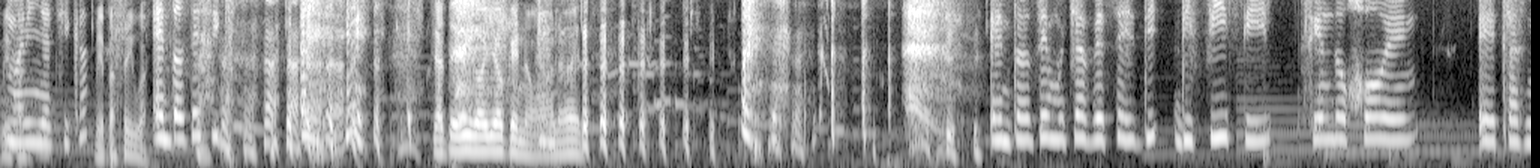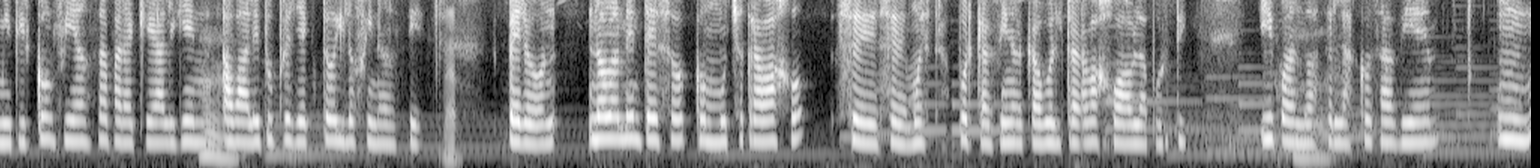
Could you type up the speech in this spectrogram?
Una niña chica. Me pasa igual. Entonces sí. ya te digo yo que no. Entonces muchas veces es difícil, siendo joven, eh, transmitir confianza para que alguien mm. avale tu proyecto y lo financie. Pero normalmente eso con mucho trabajo se, demuestra, porque al fin y al cabo el trabajo habla por ti. Y cuando haces las cosas bien, mm,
